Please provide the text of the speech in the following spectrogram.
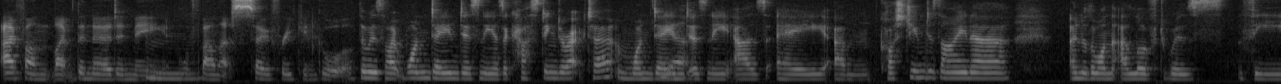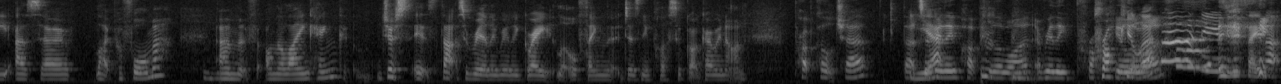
I found like the nerd in me Mm. found that so freaking cool. There was like one day in Disney as a casting director and one day Yeah. in Disney as a um, costume designer. Another one that I loved was the as a like performer Mm-hmm. um, on the Lion King. Just it's that's a really really great little thing that Disney Plus have got going on. Prop culture, that's Yeah. a really popular one, a really popular one. I knew you say that.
